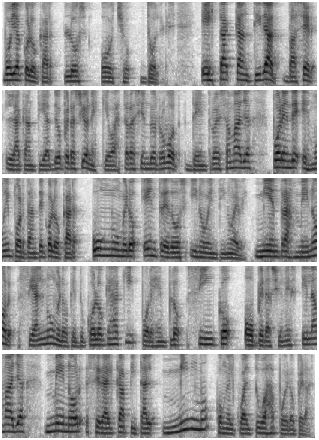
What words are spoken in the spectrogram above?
voy a colocar los 8 dólares. Esta cantidad va a ser la cantidad de operaciones que va a estar haciendo el robot dentro de esa malla, por ende es muy importante colocar un número entre 2 y 99. Mientras menor sea el número que tú coloques aquí, por ejemplo 5 operaciones en la malla, menor será el capital mínimo con el cual tú vas a poder operar.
